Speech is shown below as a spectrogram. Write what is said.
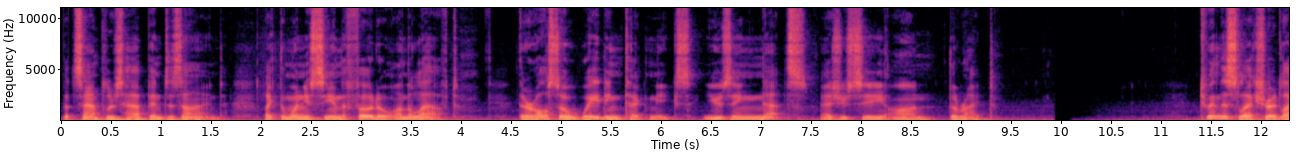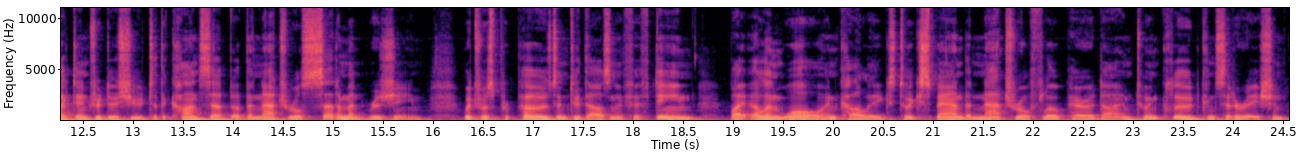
but samplers have been designed, like the one you see in the photo on the left. There are also wading techniques using nets, as you see on the right. To end this lecture, I'd like to introduce you to the concept of the natural sediment regime, which was proposed in 2015 by Ellen Wohl and colleagues to expand the natural flow paradigm to include consideration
